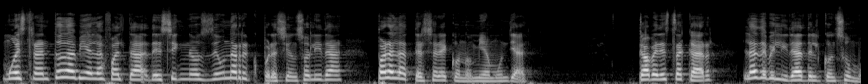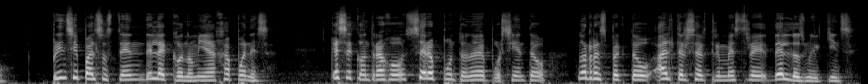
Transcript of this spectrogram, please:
muestran todavía la falta de signos de una recuperación sólida para la tercera economía mundial. Cabe destacar la debilidad del consumo, principal sostén de la economía japonesa, que se contrajo 0.9% con respecto al tercer trimestre del 2015,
